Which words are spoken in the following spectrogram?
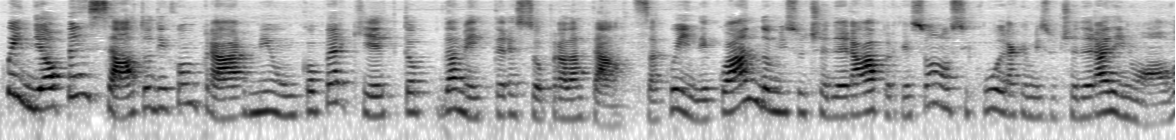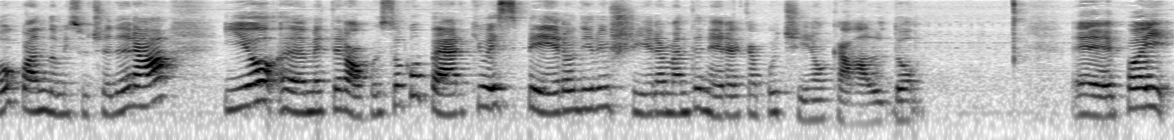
quindi ho pensato di comprarmi un coperchietto da mettere sopra la tazza. Quindi quando mi succederà perché sono sicura che mi succederà di nuovo quando mi succederà io eh, metterò questo coperchio e spero di riuscire a mantenere il cappuccino caldo. Eh, poi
